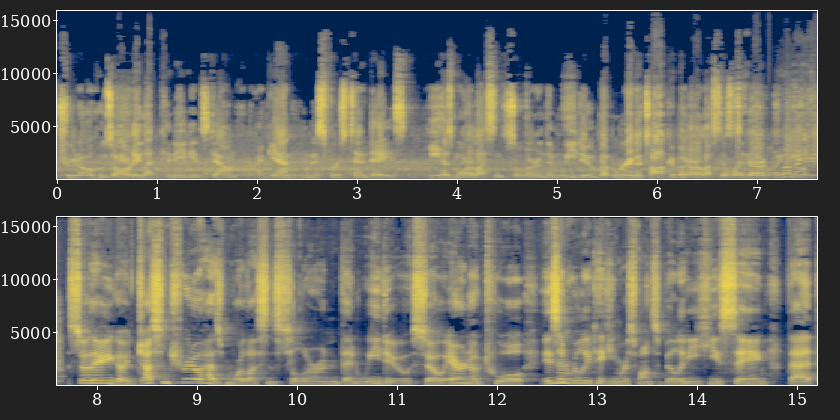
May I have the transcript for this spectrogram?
Trudeau, who's already let Canadians down again in his first 10 days, he has more lessons to learn than we do, but we're going to talk about our lessons so today. So there you go. Justin Trudeau has more lessons to learn than we do. So Erin O'Toole isn't really taking responsibility. He's saying that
